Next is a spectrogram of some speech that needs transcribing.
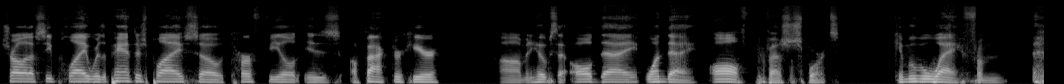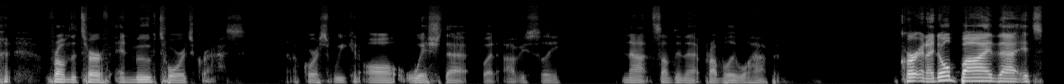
Charlotte FC play where the Panthers play, so turf field is a factor here. Um, and he hopes that all day, one day, all professional sports can move away from from the turf and move towards grass. And of course, we can all wish that, but obviously, not something that probably will happen. Curtin, I don't buy that it's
